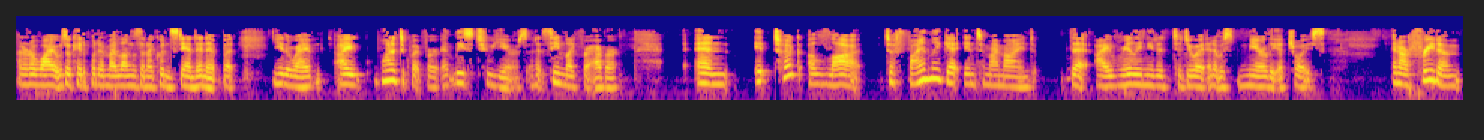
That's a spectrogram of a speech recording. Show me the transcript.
I don't know why it was okay to put it in my lungs and I couldn't stand in it, but either way, I wanted to quit for at least 2 years and it seemed like forever. And it took a lot to finally get into my mind that I really needed to do it and it was merely a choice. And our freedom,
